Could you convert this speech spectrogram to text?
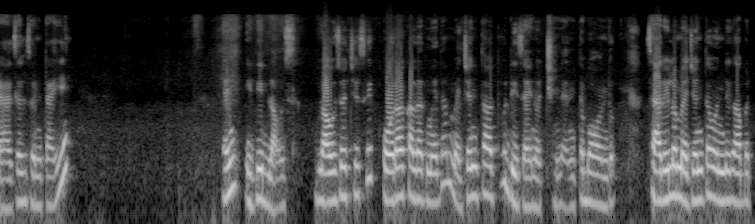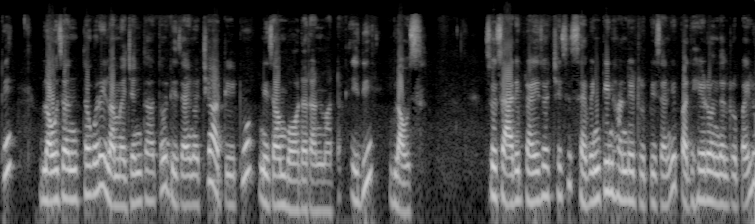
ట్యాజల్స్ ఉంటాయి. అండ్ ఇది బ్లౌజ్ బ్లౌజ్ వచ్చేసి కోరా కలర్ మీద మెజంతాతో డిజైన్ వచ్చింది. ఎంత బాగుందో. శారీలో మెజంతా ఉంది కాబట్టి బ్లౌజ్ అంతా కూడా ఇలా మెజంతాతో డిజైన్ వచ్చి అటు ఇటు నిజాం బార్డర్ అన్నమాట. ఇది బ్లౌజ్ సో శారీ ప్రైస్ వచ్చేసి సెవెంటీన్ హండ్రెడ్ రూపీస్ అండి. పదిహేడు వందల రూపాయలు.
